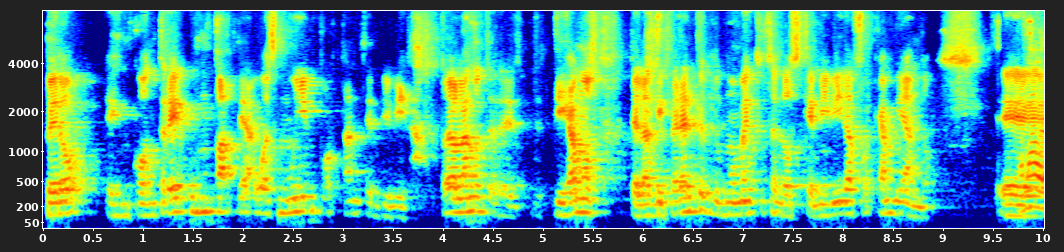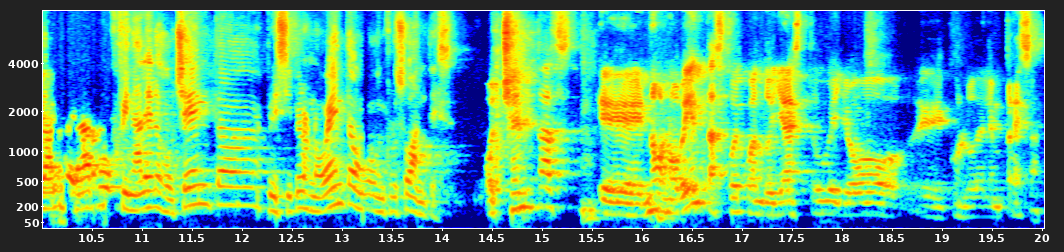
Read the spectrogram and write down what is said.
pero encontré un par de aguas muy importante en mi vida. Estoy hablando de, digamos, de los diferentes momentos en los que mi vida fue cambiando. Eh, Estamos hablando de finales de los 80, principios de los 90 o incluso antes. 80s, eh, no, 90s fue cuando ya estuve yo eh, con lo de la empresa.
